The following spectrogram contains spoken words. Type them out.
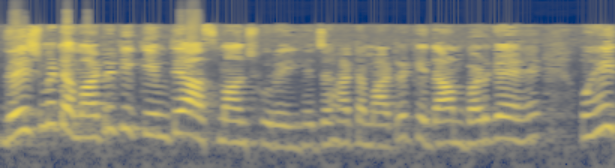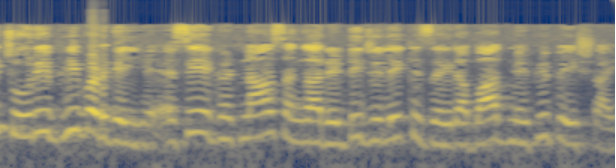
देश में टमाटर की कीमतें आसमान छू रही है। जहाँ टमाटर के दाम बढ़ गए हैं, वहीं चोरी भी बढ़ गई है। ऐसी एक घटना संगारेड्डी ज़िले के जहीराबाद में भी पेश आई।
